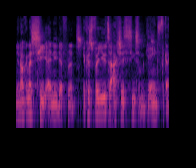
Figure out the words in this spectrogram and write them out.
you're not going to see any difference. Because for you to actually see some gains to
